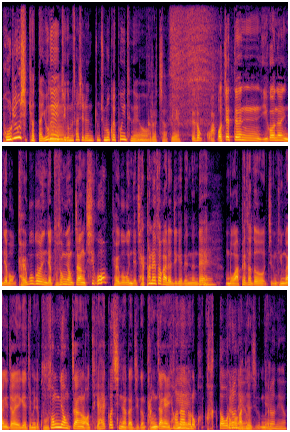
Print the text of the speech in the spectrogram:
보류시켰다. 이게 음. 지금 사실은 좀 주목할 포인트네요. 그렇죠. 예. 그래서 어쨌든 이거는 이제 뭐 결국은 이제 구속영장 치고 결국은 이제 재판에서 가려지게 됐는데 네. 뭐 앞에서도 지금 김광희 기자가 얘기했지만 이제 구속영장을 어떻게 할 것이냐가 지금 당장의 현안으로 확 떠오른 것 예. 그러네요. 같아요 지금. 예. 그러네요.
